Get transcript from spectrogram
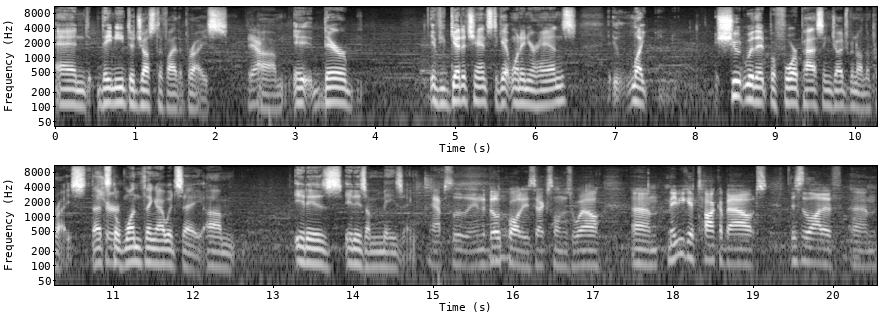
and they need to justify the price. Yeah. Um, it, they're if you get a chance to get one in your hands, like shoot with it before passing judgment on the price. That's Sure. the one thing I would say. Um, it is it is amazing. Absolutely, and the build quality is excellent as well. Um, maybe you could talk about this is a lot of. Um,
